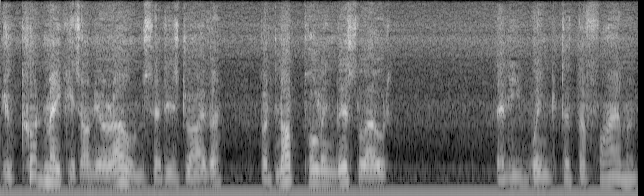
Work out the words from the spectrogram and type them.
You could make it on your own, said his driver, but not pulling this load. Then he winked at the fireman.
